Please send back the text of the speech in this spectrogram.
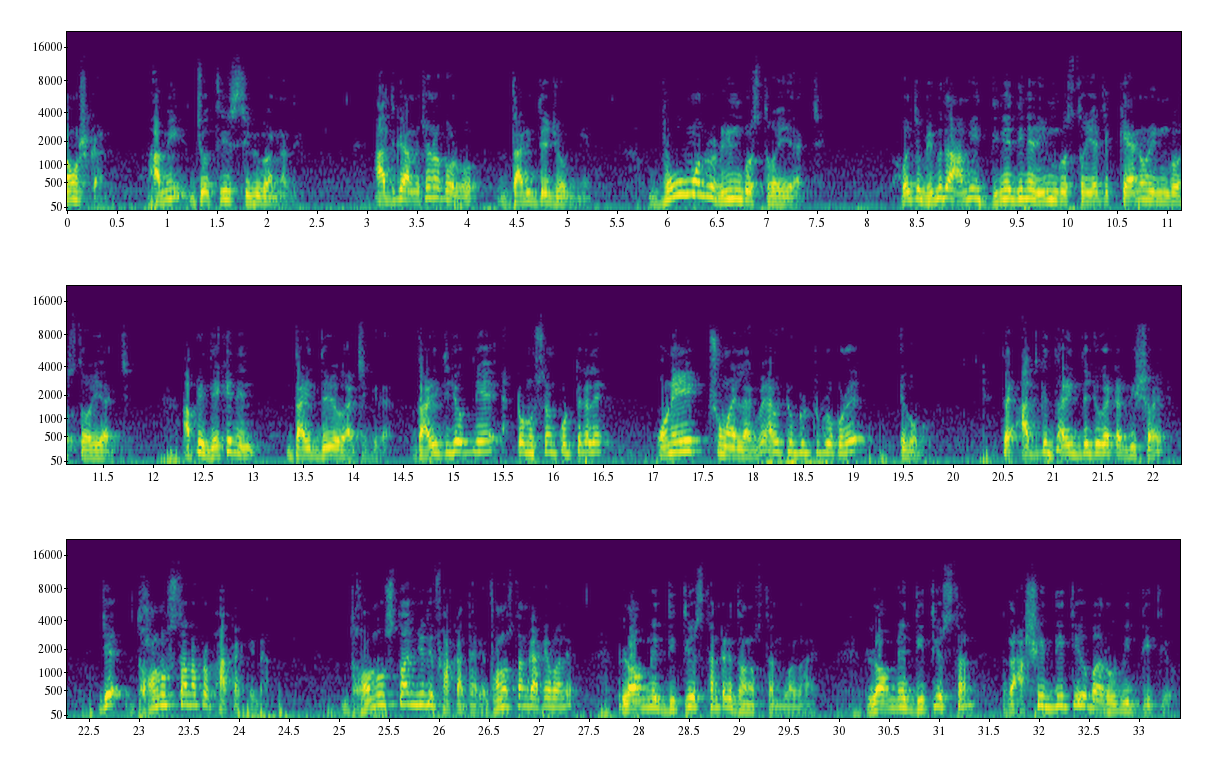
নমস্কার, আমি জ্যোতিষ শিবিগন্নাদি আজকে আলোচনা করব দারিদ্র্য যোগ নিয়ে। বহু মানুষ ঋণগ্রস্ত হয়ে যাচ্ছে। বলছে ভৃগুদা আমি দিনে দিনে ঋণগ্রস্ত হয়ে যাচ্ছে। কেন ঋণগ্রস্ত হয়ে যাচ্ছে? আপনি দেখে নিন দারিদ্র্য যোগ আছে কিনা। দারিদ্র্য যোগ নিয়ে একটা অনুষ্ঠান করতে গেলে অনেক সময় লাগবে। আমি টুকরো টুকরো করে এগোবো। তাই আজকে দারিদ্র্য যোগ একটা বিষয় যে ধনস্থান আপনার ফাঁকা কিনা। ধনস্থান যদি ফাঁকা থাকে, ধনস্থান কাকে বলে? লগ্নের দ্বিতীয় স্থানটাকে ধনস্থান বলা হয়। লগ্নের দ্বিতীয় স্থান, রাশির দ্বিতীয় বা রবির দ্বিতীয়।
